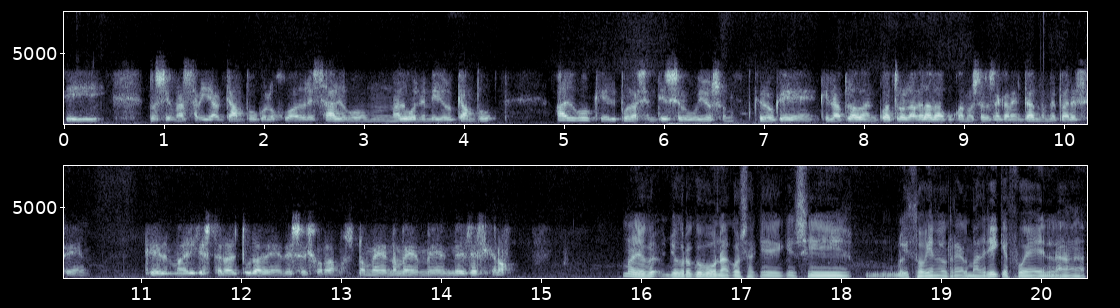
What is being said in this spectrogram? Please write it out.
y no sé, una salida al campo con los jugadores, algo, un- algo en el medio del campo, algo que él pueda sentirse orgulloso. ¿no? Creo que, que le aplaudan cuatro a la grada cuando se está calentando, me parece que el Madrid está a la altura de, Sergio Ramos. No me, no me, me, me decepcionó. Bueno, yo, yo creo que hubo una cosa que, que sí lo hizo bien el Real Madrid, que fue la,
